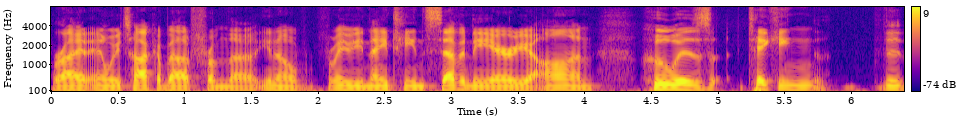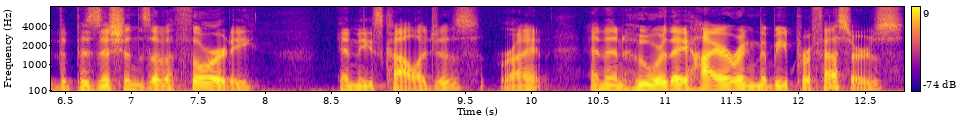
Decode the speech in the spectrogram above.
right? And we talk about from the you know maybe 1970 area on who is taking the the positions of authority in these colleges, right? And then who are they hiring to be professors?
